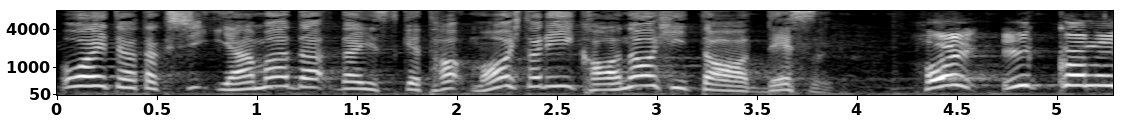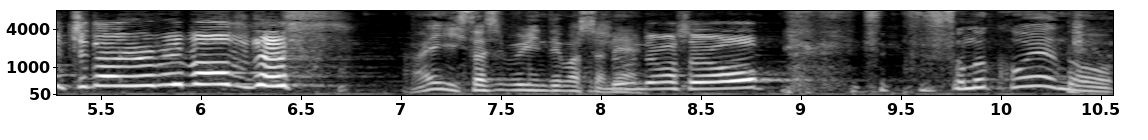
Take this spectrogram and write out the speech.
お相手は私山田大輔ともう一人この人ですはい、一家に一台海坊主です。はい久しぶりに出ましたね呼んでましたよ。その声の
